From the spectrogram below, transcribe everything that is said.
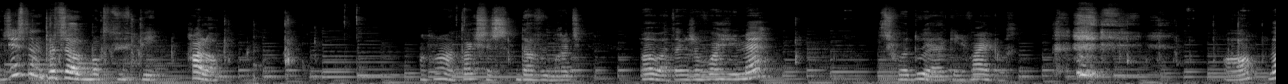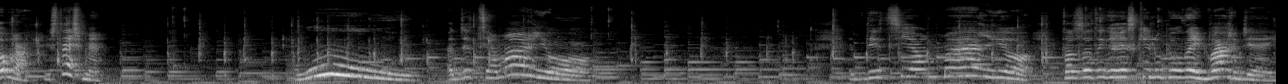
Gdzie jest ten PC od Box PvP? Halo? Aha, tak się da wybrać. Dobra, także włazimy. Śladuje jakiś wirus. o, dobra, jesteśmy. Uuu, edycja Mario. Edycja Mario. To co te greckie lubią najbardziej.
